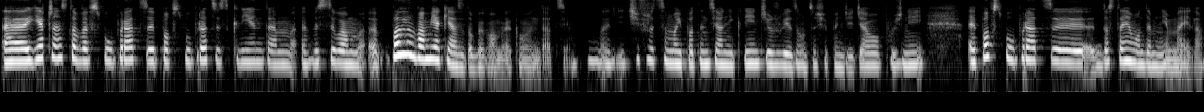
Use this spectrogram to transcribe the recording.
E, Ja często we współpracy, po współpracy z klientem wysyłam, e, powiem wam jak ja zdobywam rekomendacje. No Ci wszyscy moi potencjalni klienci już wiedzą, co się będzie działo później. E, Po współpracy dostają ode mnie maila.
